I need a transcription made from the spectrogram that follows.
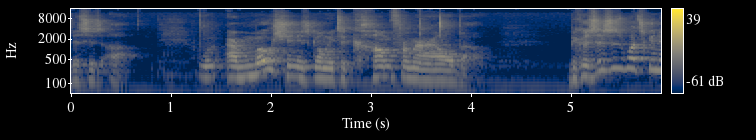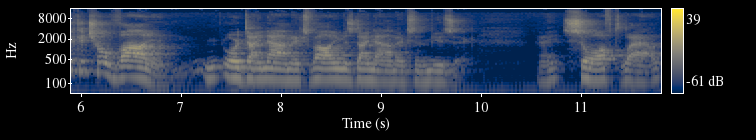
this is up. Our motion is going to come from our elbow because this is what's going to control volume or dynamics. Volume is dynamics in music. Okay? Soft, loud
